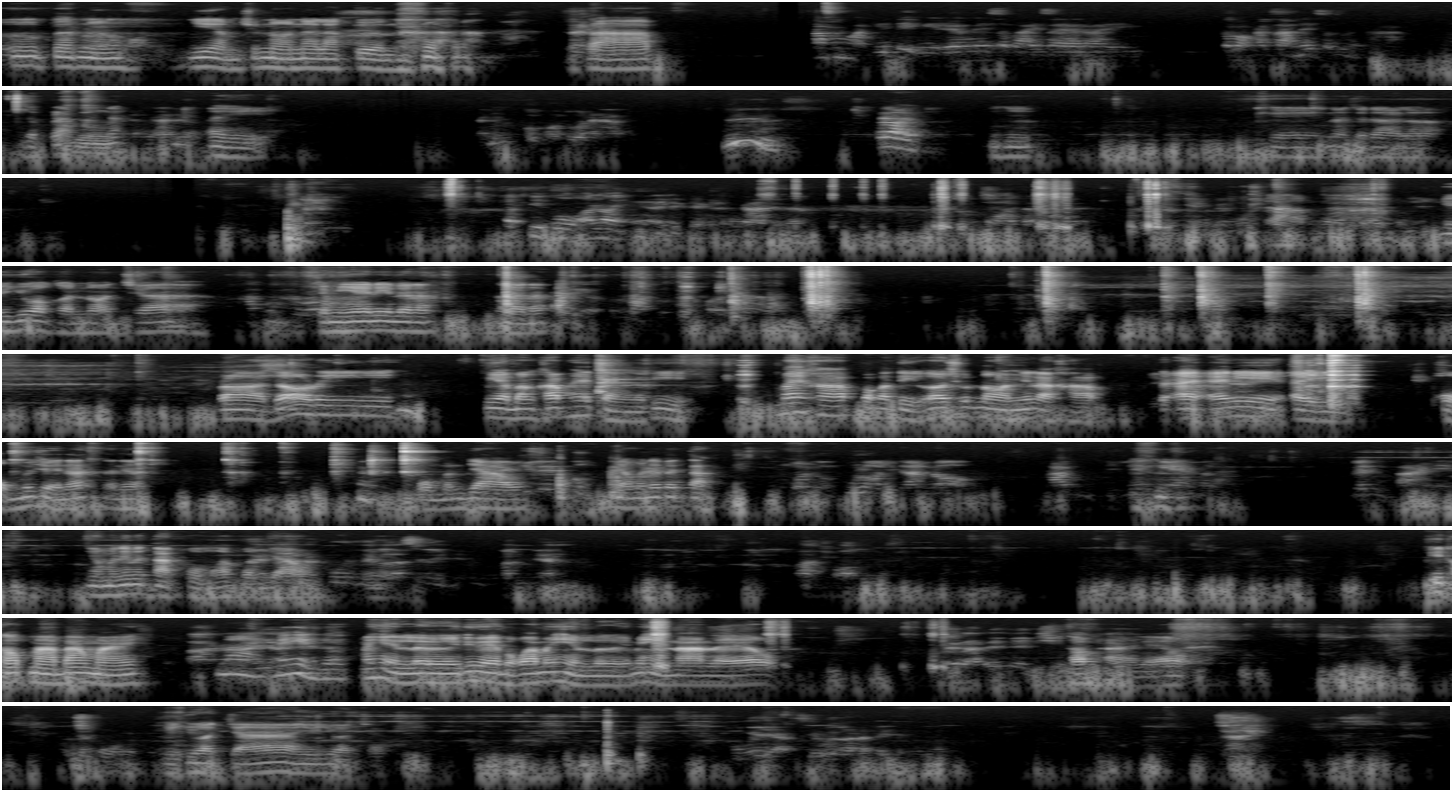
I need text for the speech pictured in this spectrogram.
เออแป๊บนึงเยี่ยมชุดนอนน่ารักเกิน ครับถ้าคุณหมอเทนติมีเรื่องไม่สบายใจอะไร ก็บอกอาจารย์ได้เสมอค่ะเดี๋ยวแป๊บนึงนะไออืมอร่อยอือฮึโอเคน่าจะได้แล้วล่ะกะปิโบอร่อยครับยั่วๆก่อนนอนจ้าจะมีไอ้นี่ด้วยนะอะไรนะปลาดอรี่เมียบังคับให้แต่งเหรอพี่ ไม่ครับ ปกติก็ชุดนอนนี่แหละครับ แต่ไอ้ไอ้นี่ไอ้ผมไม่เฉยนะ อันเนี้ย ผมมันยาว ยังไม่ได้ไปตัดยังไม่ได้ไปตัดผมครับผมยาวพี่ท็อปมาบ้างไหมไม่ไม่เห็นเลย ไม่เห็นเลยพี่เวย์บอกว่าไม่เห็นเลย ไม่เห็นนานแล้วพี่ท็อปหายแล้วยั่วๆจ้ายั่วๆจ้า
